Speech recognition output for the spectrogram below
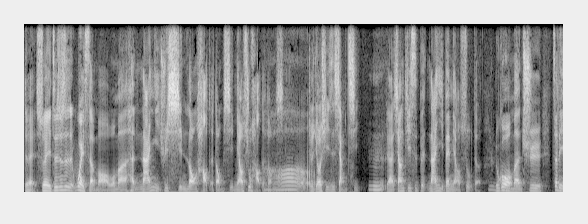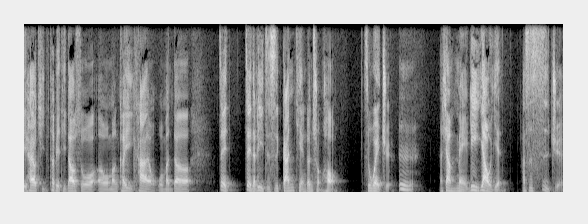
对，所以这就是为什么我们很难以去形容好的东西，描述好的东西，哦，就尤其是香气，嗯，对啊，香气是被难以被描述的。如果我们去这里还有提特别提到说，呃，我们可以看我们的这。这里的例子是甘甜跟醇厚，是味觉。嗯，那像美丽耀眼，它是视觉。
